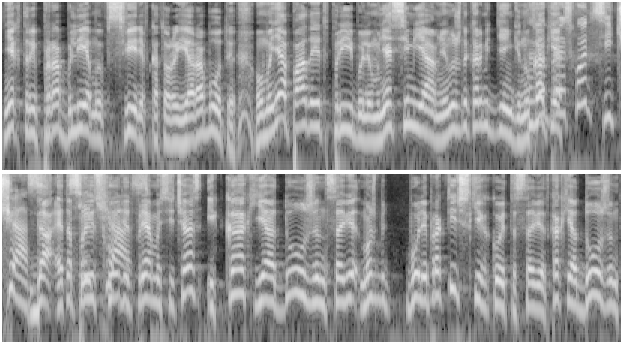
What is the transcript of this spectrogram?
некоторые проблемы в сфере, в которой я работаю. У меня падает прибыль, у меня семья, мне нужно кормить деньги. Ну это как я... происходит сейчас. Да, это Сейчас. происходит прямо сейчас. И как я должен совет, может быть, более практический какой-то совет, как я должен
